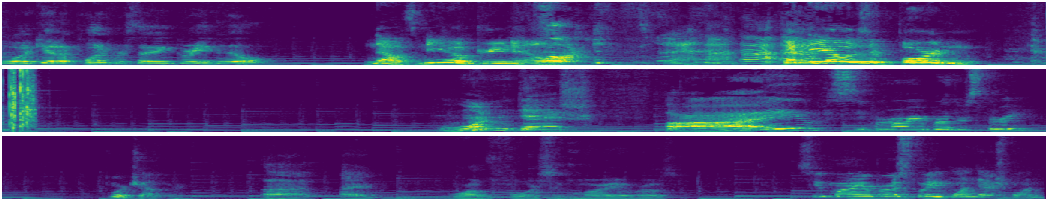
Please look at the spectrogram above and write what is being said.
Do I get a point for saying Green Hill? No, it's Neo Green Hill. Fuck! The Neo is important. One dash five Super Mario Brothers three. Pork Chopper. Uh, I, World 4 Super Mario Bros. Super Mario Bros. 3, 1 1.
